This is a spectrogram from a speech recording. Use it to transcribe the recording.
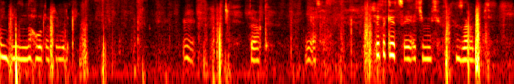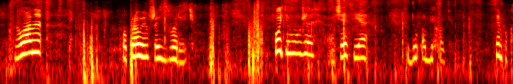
Блін, нагота все буде. Так. Нет. Все-таки це я чомусь зарадився. Ну ладно, попробуємо щось зварити. Потім уже, а зараз я йду віддихати. Всім пока.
